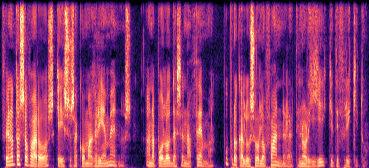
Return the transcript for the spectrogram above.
φαινόταν σοβαρός και ίσως ακόμα αγριεμένος, αναπολώντας ένα θέμα που προκαλούσε ολοφάνερα την οργή και τη φρίκη του.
